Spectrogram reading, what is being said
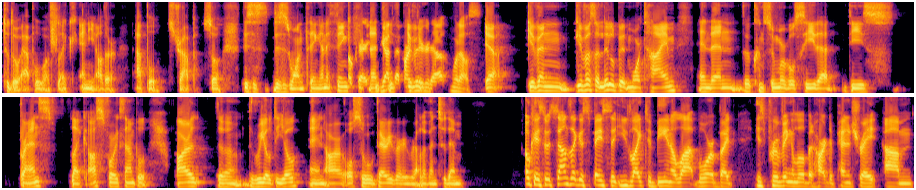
to the Apple Watch like any other Apple strap. So this is this is one thing, and I think okay, you got that part given, figured out. What else? Yeah, given give us a little bit more time and then the consumer will see that these brands like us for example are the the real deal and are also very very relevant to them. Okay so it sounds like a space that you'd like to be in a lot more but is proving a little bit hard to penetrate. Um,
